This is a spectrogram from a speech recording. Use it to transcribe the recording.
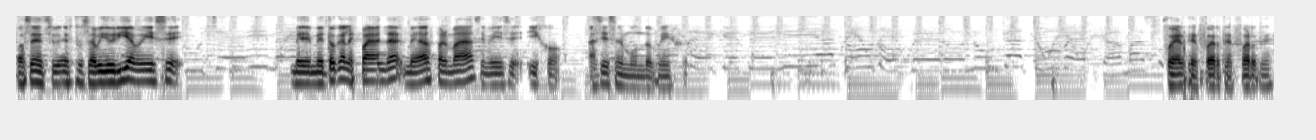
o sea, en su, en su sabiduría me dice, me, me toca la espalda, me da dos palmadas y me dice, hijo, así es el mundo, me dijo. Fuerte, fuerte, fuerte.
